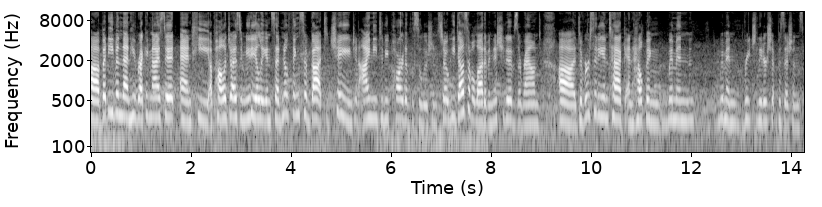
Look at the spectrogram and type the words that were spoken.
Uh, but even then, he recognized it and he apologized immediately and said, no, things have got to change and I need to be part of the solution. So he does have a lot of initiatives around uh, diversity in tech and helping women women reach leadership positions.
